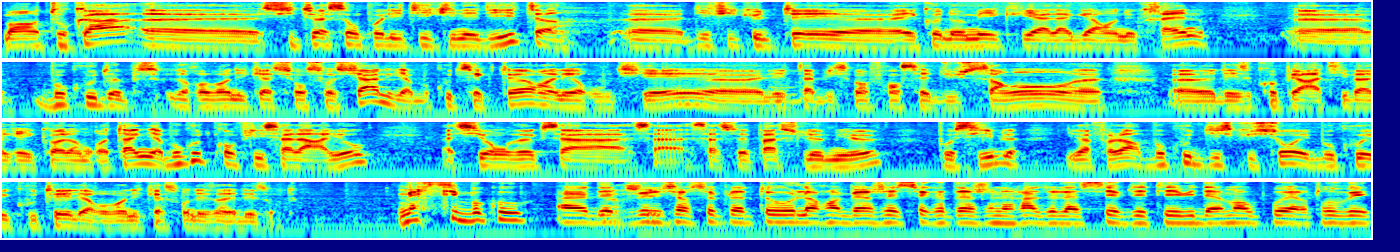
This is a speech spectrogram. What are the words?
Bon, en tout cas, euh, situation politique inédite, euh, difficultés euh, économiques liées à la guerre en Ukraine, euh, beaucoup de, de revendications sociales. Il y a beaucoup de secteurs, hein, les routiers, euh, l'établissement français du sang, euh, euh, des coopératives agricoles en Bretagne. Il y a beaucoup de conflits salariaux. Bah, si on veut que ça, ça, ça se passe le mieux possible, il va falloir beaucoup de discussions et beaucoup écouter les revendications des uns et des autres. Merci beaucoup d'être venu sur ce plateau. Laurent Berger, secrétaire général de la CFDT, évidemment, vous pouvez retrouver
